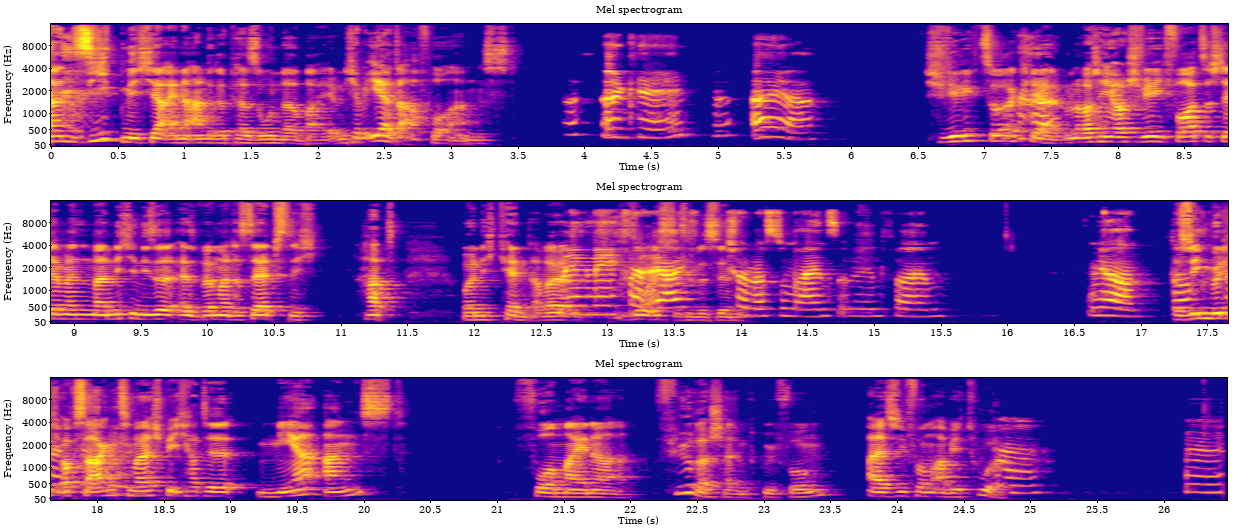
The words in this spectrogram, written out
dann sieht mich ja eine andere Person dabei und ich habe eher davor Angst. Okay. Ah ja. schwierig zu erklären und wahrscheinlich auch schwierig vorzustellen, wenn man nicht in diese, also wenn man das selbst nicht hat oder nicht kennt. Aber Nee, nee, ich so ist es ein ich weiß bisschen. schon, was du meinst, auf jeden Fall. Ja. doch, Deswegen würde ich auch sagen, verstehen. zum Beispiel, ich hatte mehr Angst vor meiner Führerscheinprüfung als wie vom Abitur. Mhm. Mhm.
